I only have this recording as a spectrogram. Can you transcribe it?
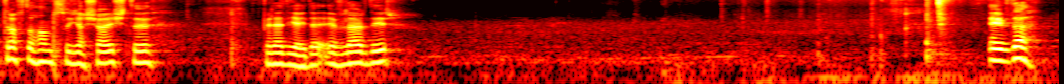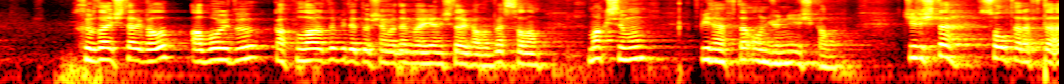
Ətrafda hamısı yaşayışdır. Belə deyək də evlərdir. Evdə xırda işlər qalıb, aboydu, qapılardı, bir də döşəmədə müəyyən işlər qalıb. Vəssalam. Maksimum bir həftə 10 günlük iş qalıb. Girişdə sol tərəfdə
